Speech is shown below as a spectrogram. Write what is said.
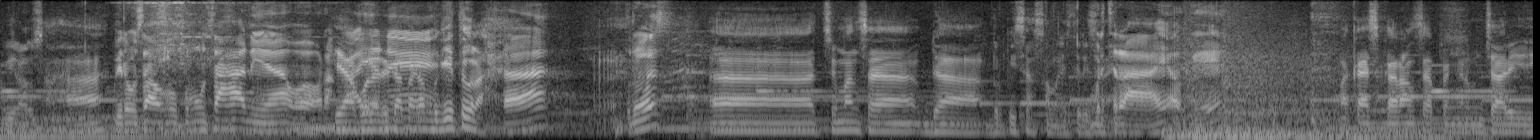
wirausaha. wirausaha oh, pengusaha nih ya, Wah, orang Ya, kaya boleh nih. dikatakan begitulah. Hah? Terus Eh, cuman saya udah berpisah sama istri saya. bercerai, oke. Makanya sekarang saya pengen mencari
